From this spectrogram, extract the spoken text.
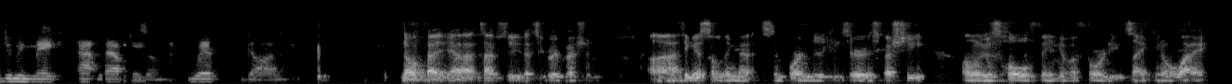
do we make at baptism with God? No, that, yeah, that's absolutely that's a great question. Uh, I think it's something that's important to consider, especially on this whole thing of authority. It's like, you know, why,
